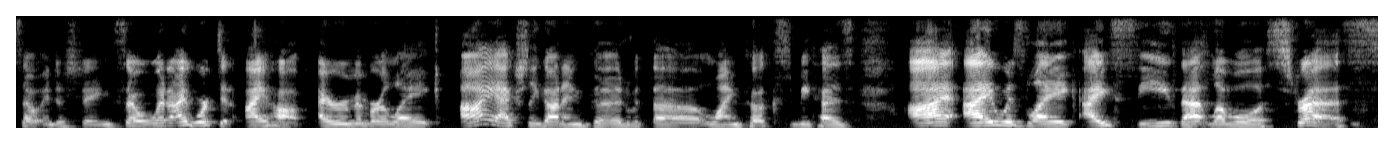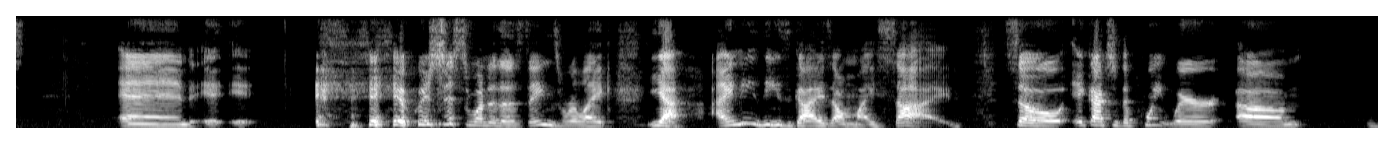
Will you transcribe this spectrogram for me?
so interesting. So when I worked at IHOP, I remember like I actually got in good with the line cooks because I I was like I see that level of stress, and it. it it was just one of those things where like yeah i need these guys on my side so it got to the point where um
